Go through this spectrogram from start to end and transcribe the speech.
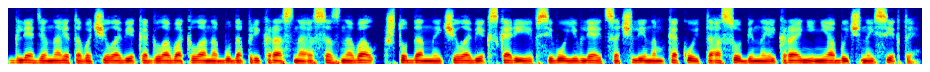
Глядя на этого человека глава клана Будда прекрасно осознавал, что данный человек скорее всего является членом какой-то особенной и крайне необычной секты.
